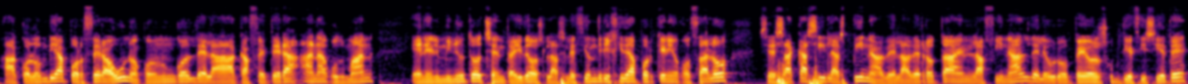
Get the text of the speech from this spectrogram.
a Colombia por 0 a 1 con un gol de la cafetera Ana Guzmán en el minuto 82. La selección dirigida por Kenny Gozalo se saca así la espina de la derrota en la final del Europeo Sub-17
